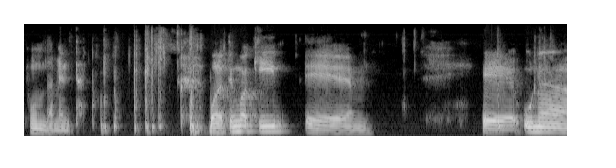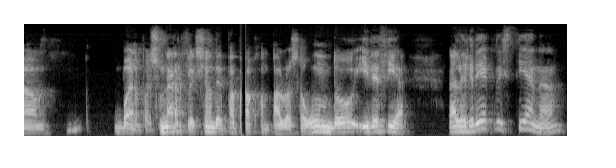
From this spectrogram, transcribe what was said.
fundamental. Bueno, tengo aquí eh, eh, una, bueno, pues una reflexión del Papa Juan Pablo II y decía, la alegría cristiana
